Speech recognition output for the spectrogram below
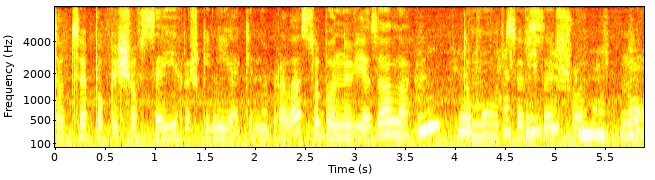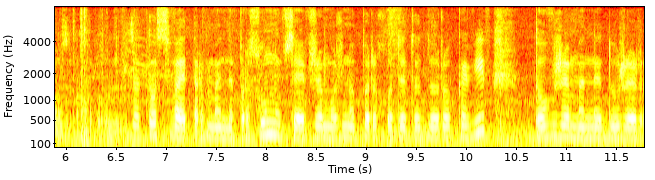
Тобто це поки що все. Іграшки ніякі не брала з собою, не в'язала. Тому це все, що ну зато светр в мене просунувся і вже можна переходити до рукавів, то вже мене дуже е,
